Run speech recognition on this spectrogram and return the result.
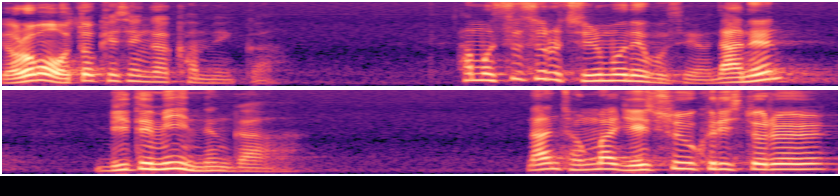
여러분 어떻게 생각합니까? 한번 스스로 질문해 보세요. 나는 믿음이 있는가? 난 정말 예수 그리스도를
